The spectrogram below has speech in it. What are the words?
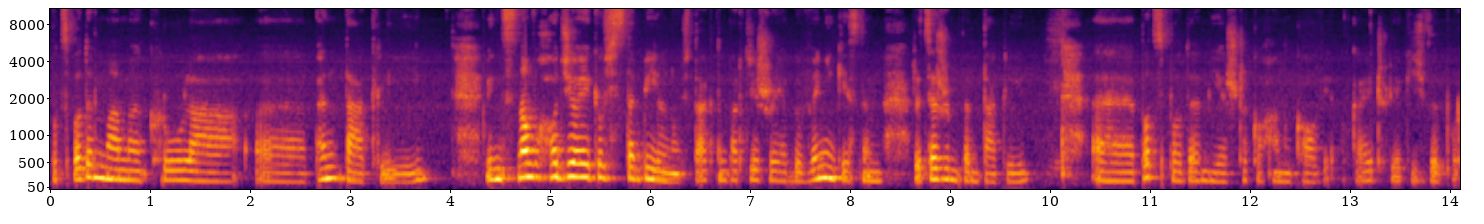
Pod spodem mamy króla e, pentakli, więc znowu chodzi o jakąś stabilność, tak? Tym bardziej, że jakby wynik jest tym rycerzem pentakli. E, pod spodem jeszcze kochankowie, ok? Czyli jakiś wybór.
